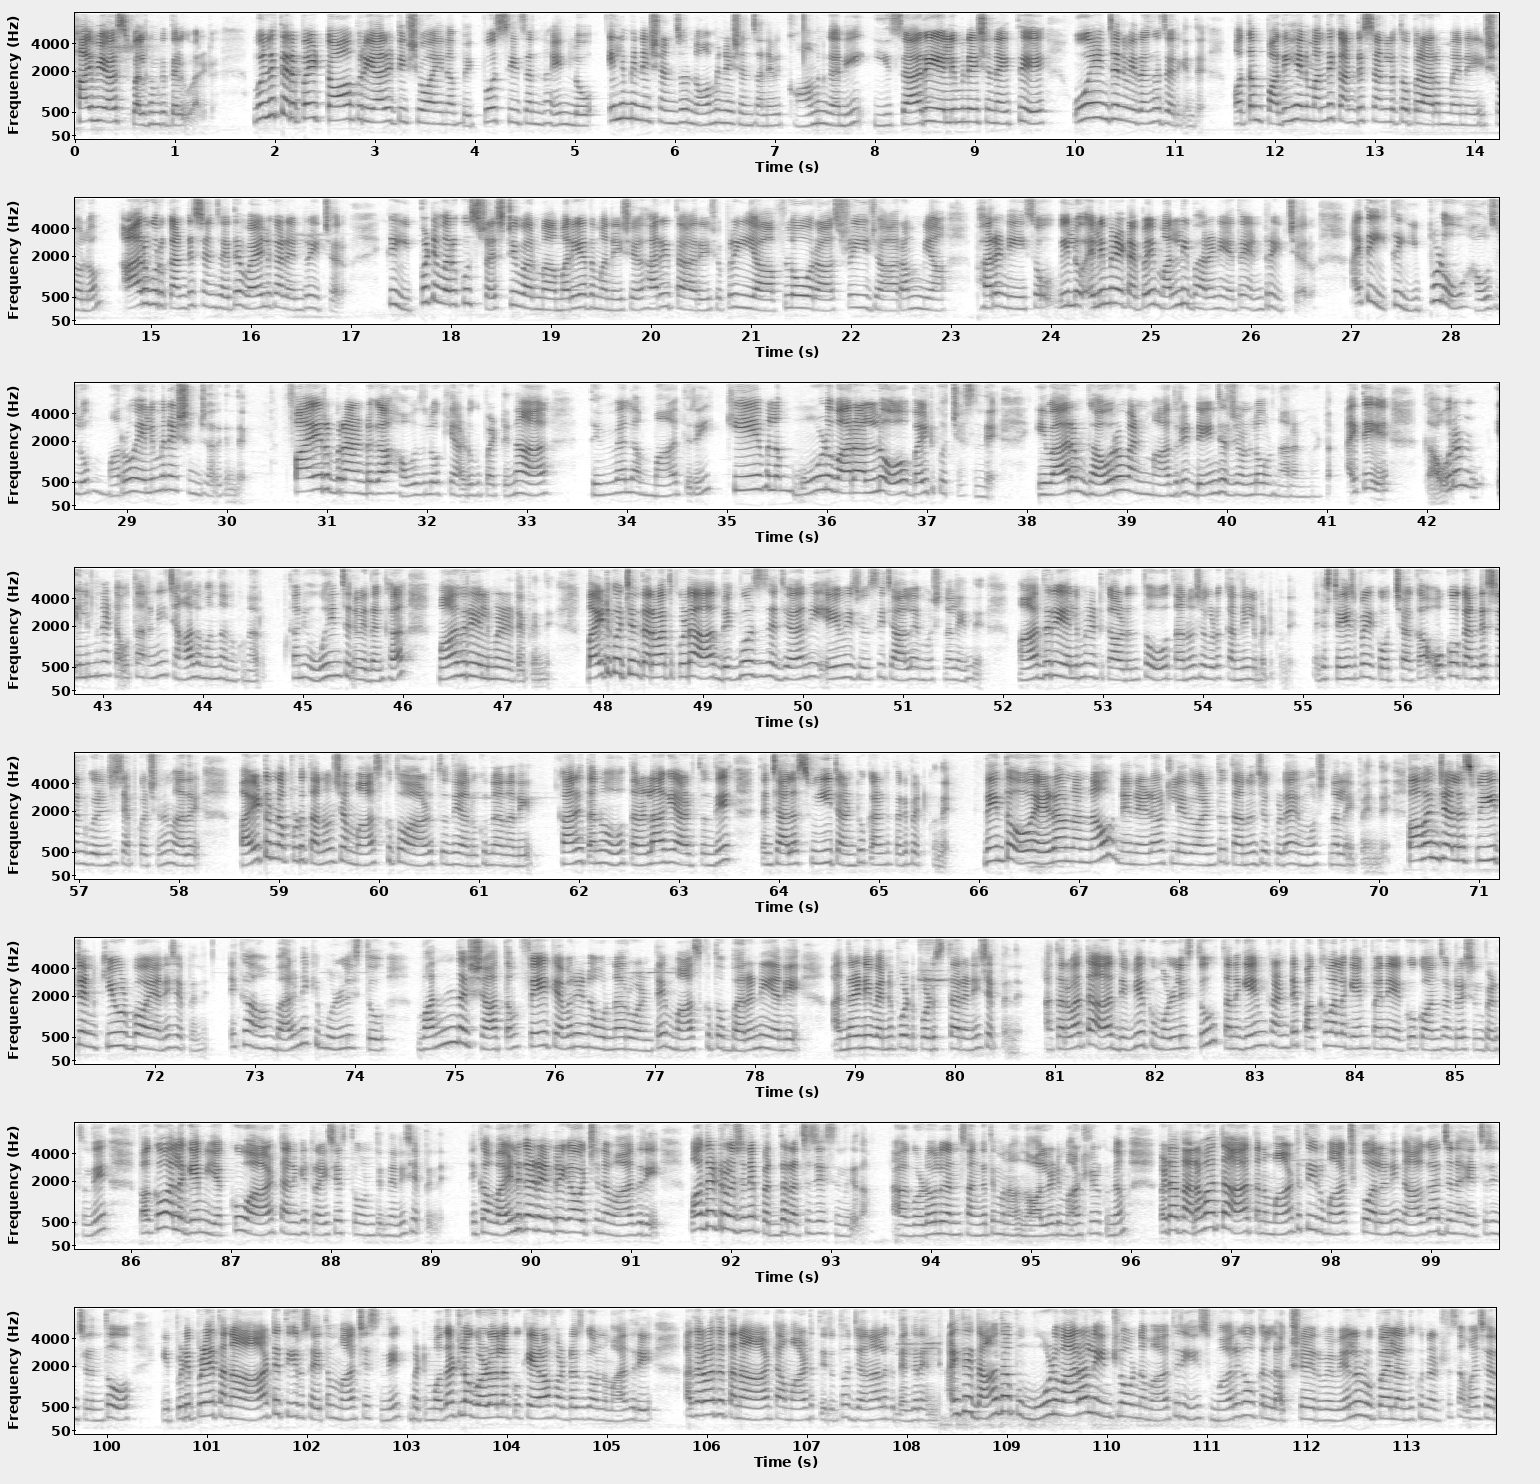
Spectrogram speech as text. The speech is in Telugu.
hi viewers welcome to Telugu వారి బుల్లితెరపై టాప్ రియాలిటీ షో అయిన బిగ్ బాస్ సీజన్ నైన్లో ఎలిమినేషన్స్ నామినేషన్స్ అనేవి కామన్ కానీ ఈసారి ఎలిమినేషన్ అయితే ఊహించని విధంగా జరిగింది. మొత్తం పదిహేను మంది కంటెస్టెంట్లతో ప్రారంభమైన ఈ షోలో ఆరుగురు కంటెస్టెంట్స్ అయితే వైల్డ్ కార్డ్ ఎంట్రీ ఇచ్చారు. ఇక ఇప్పటి వరకు సృష్టి వర్మ మర్యాద మనీష్ హరిత హరీష్ ప్రియ ఫ్లోరా శ్రీజ రమ్య భరణి సో వీళ్ళు ఎలిమినేట్ అయిపోయి మళ్ళీ భరణి అయితే ఎంట్రీ ఇచ్చారు. అయితే ఇక ఇప్పుడు హౌస్లో మరో ఎలిమినేషన్ జరిగింది. ఫైర్ బ్రాండ్గా హౌస్లోకి అడుగుపెట్టిన దివ్యల మాదిరి కేవలం మూడు వారాల్లో బయటకు వచ్చేసింది ఈ వారం గౌరవ్ అండ్ మాధురి డేంజర్ జోన్లో ఉన్నారనమాట అయితే గౌరవ్ ఎలిమినేట్ అవుతారని చాలామంది అనుకున్నారు. కానీ ఊహించని విధంగా మాధురి ఎలిమినేట్ అయిపోయింది. బయటకు వచ్చిన తర్వాత కూడా బిగ్ బాస్ జర్నీ ఏవి చూసి చాలా ఎమోషనల్ అయింది. మాధురి ఎలిమినేట్ కావడంతో తనుజ కూడా కన్నీళ్ళు పెట్టుకుంది. ఇక స్టేజ్ పైకి వచ్చాక ఒక్కో కంటెస్టెంట్ గురించి చెప్పుకొచ్చింది మాధురి బయట ఉన్నప్పుడు తనుజ మాస్క్తో ఆడుతుంది అనుకున్నానని కానీ తను తనలాగే ఆడుతుంది తను చాలా స్వీట్ అంటూ కంటతడి పెట్టుకుంది. దీంతో ఏడవనన్నావు నేను ఏడవట్లేదు అంటూ తనుజ కూడా ఎమోషనల్ అయిపోయింది. పవన్ చాలా స్వీట్ అండ్ క్యూట్ బాయ్ అని చెప్పింది. ఇక భరణికి ముళ్ళిస్తూ వంద శాతం ఫేక్ ఎవరైనా ఉన్నారు అంటే మాస్క్తో భరణి అని అందరినీ వెన్నుపోటు పొడుస్తారని చెప్పింది. ఆ తర్వాత దివ్యకు ముళ్ళిస్తూ తన గేమ్ కంటే పక్క వాళ్ళ గేమ్ పైన ఎక్కువ కాన్సన్ట్రేషన్ పెడుతుంది. పక్క వాళ్ళ గేమ్ ఎక్కువ ఆడటానికి ట్రై చేస్తూ ఉంటుందని చెప్పింది. ఇక వైల్డ్ కార్డ్ ఎంట్రీగా వచ్చిన మాదిరి మొదటి రోజునే పెద్ద రచ్చ చేసింది కదా. ఆ గొడవలు కానీ సంగతి మనం ఆల్రెడీ మాట్లాడుకున్నాం. బట్ ఆ తర్వాత తన మాట తీరు మార్చుకోవాలని నాగార్జున హెచ్చరించడంతో ఇప్పుడిప్పుడే తన ఆట తీరు సైతం మార్చేసింది. బట్ మొదట్లో గొడవలకు కేర్ ఆఫ్ అడ్రస్గా ఉన్న మాదిరి ఆ తర్వాత తన ఆట మాట తీరుతో జనాలకు దగ్గరైంది. అయితే దాదాపు మూడు వారాలు ఇంట్లో ఉన్న మాదిరి సుమారుగా ఒక లక్ష ఇరవై వేల రూపాయలు అందుకున్నట్లు సమాచారం.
